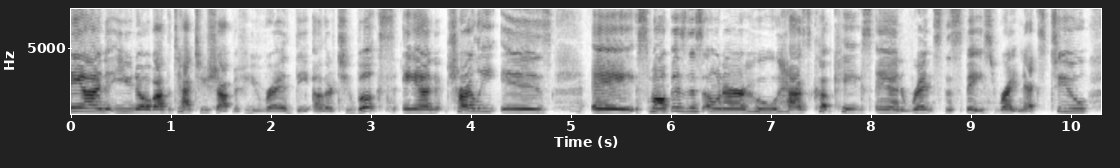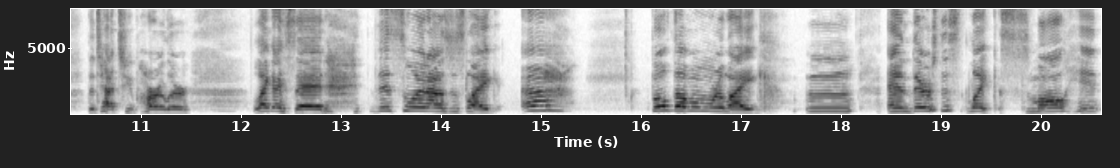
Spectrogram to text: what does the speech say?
And you know about the tattoo shop if you've read the other two books. And Charlie is a small business owner who has cupcakes and rents the space right next to the tattoo parlor like I said, this one I was just like, ah. Both of them were like, mm. And there's this like small hint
